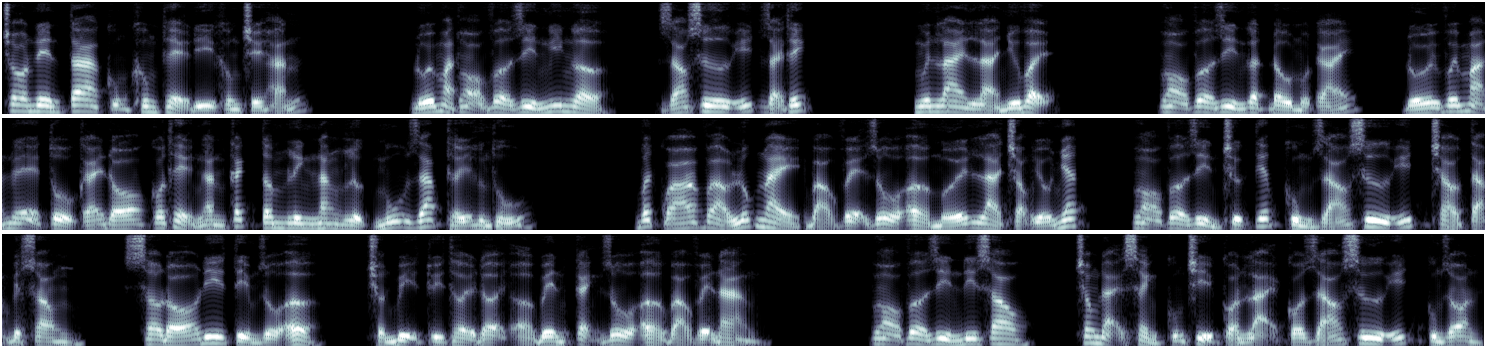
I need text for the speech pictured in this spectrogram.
cho nên ta cũng không thể đi không chế hắn. Đối mặt họ vợ dìn nghi ngờ, giáo sư ít giải thích. Nguyên lai、like、là như vậy. Họ vợ dìn gật đầu một cái, đối với mạng nghệ tổ cái đó có thể ngăn cách tâm linh năng lực mũ giáp thấy hứng thú. Bất quá vào lúc này, bảo vệ rô ở mới là trọng yếu nhất, họ vợ dìn trực tiếp cùng giáo sư ít chào tạm biệt xong, sau đó đi tìm rỗ ở, chuẩn bị tùy thời đợi ở bên cạnh rỗ ở bảo vệ nàng họ vợ dìn đi sau, trong đại sảnh cũng chỉ còn lại có giáo sư ít cùng john.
